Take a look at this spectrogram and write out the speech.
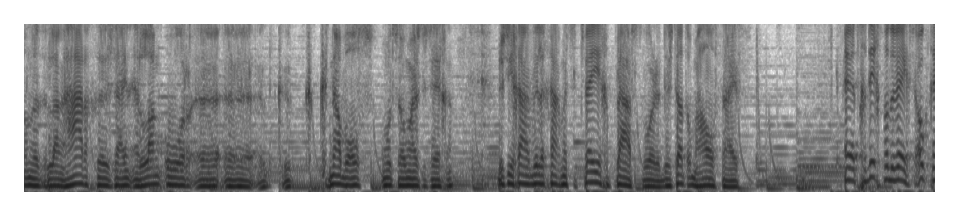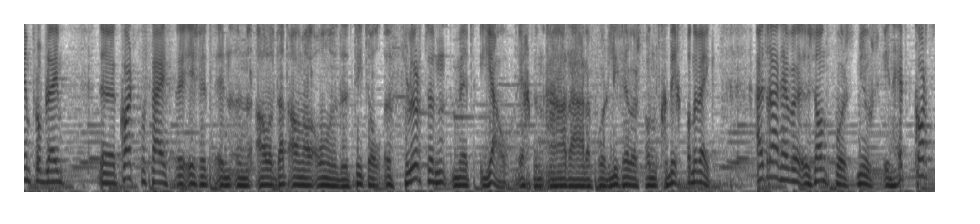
Omdat het langharig zijn en langoor uh, knabbels, om het zo maar eens te zeggen. Dus die gaan, willen graag met z'n tweeën geplaatst worden. Dus dat om half vijf. het gedicht van de week is ook geen probleem. Uh, kwart voor vijf is het en, alle, dat allemaal onder de titel Flirten met jou. Echt een aanrader voor de liefhebbers van het gedicht van de week. Uiteraard hebben we Zandvoorts nieuws in het kort.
